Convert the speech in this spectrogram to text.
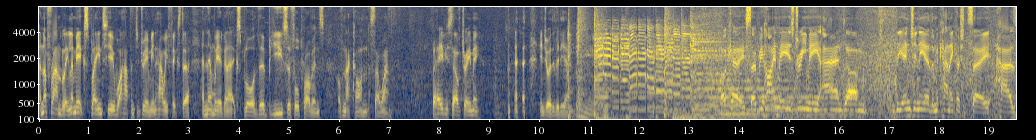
enough rambling. Let me explain to you what happened to Dreamy and how we fixed her and then we are going to explore the beautiful province of Nakhon Sawan. Behave yourself, Dreamy. Enjoy the video. Okay, so behind me is Dreamy and um, the engineer, the mechanic I should say, has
